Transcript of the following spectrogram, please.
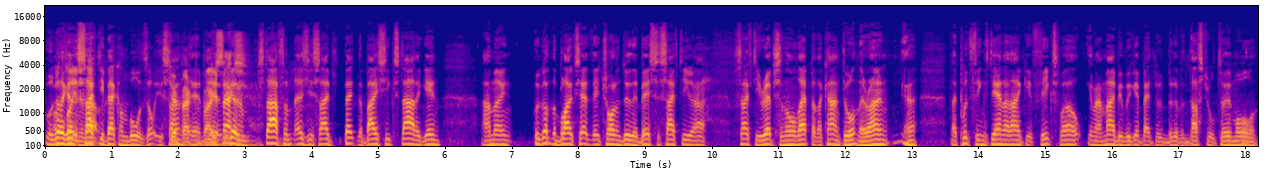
We've of got to get the cleaning up. safety back on board. Is that what you're saying? back to basics. yeah, Back start from, as you say, back to basics. Start again. I mean, we've got the blokes out there trying to do their best, the safety, uh, safety reps and all that, but they can't do it on their own. You know, they put things down, they don't get fixed. Well, you know, maybe we get back to a bit of industrial turmoil, and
